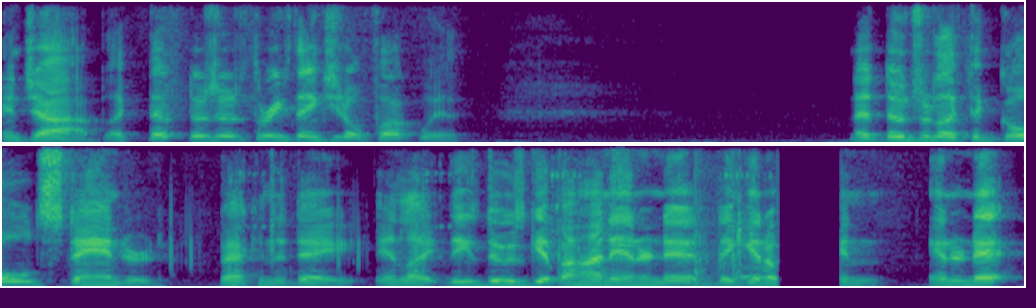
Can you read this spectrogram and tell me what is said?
and job. Like th- those are the three things you don't fuck with. That those are like the gold standard back in the day. And like these dudes get behind the internet, they get a fucking internet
